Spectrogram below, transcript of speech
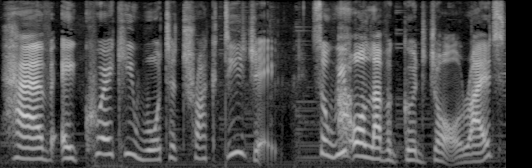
have a quirky water truck DJ. So we all love a good jowl, right?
